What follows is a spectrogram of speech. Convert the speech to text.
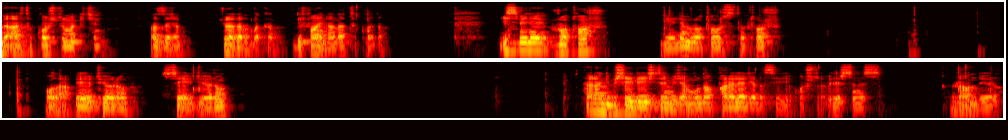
Ve artık koşturmak için hazırım. Şurada bakın Define Run'a tıkladım. İsmini rotor diyelim. Rotor stator olarak belirtiyorum. Save diyorum. Herhangi bir şey değiştirmeyeceğim. Buradan paralel ya da seri koşturabilirsiniz. Run diyorum.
